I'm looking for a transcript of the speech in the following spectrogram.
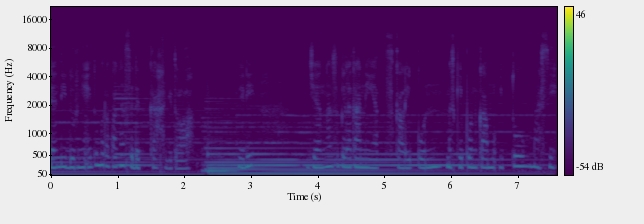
dan tidurnya itu merupakan sedekah gitu loh. Jadi jangan sepelekan niat sekalipun meskipun kamu itu masih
